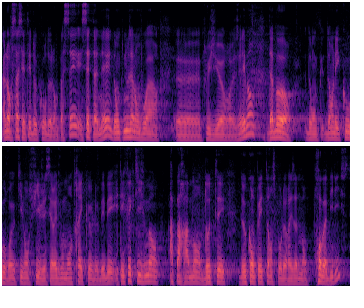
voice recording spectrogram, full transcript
Alors ça, c'était le cours de l'an passé, et cette année, donc, nous allons voir euh, plusieurs éléments. D'abord, donc, dans les cours qui vont suivre, j'essaierai de vous montrer que le bébé est effectivement apparemment doté de compétences pour le raisonnement probabiliste.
